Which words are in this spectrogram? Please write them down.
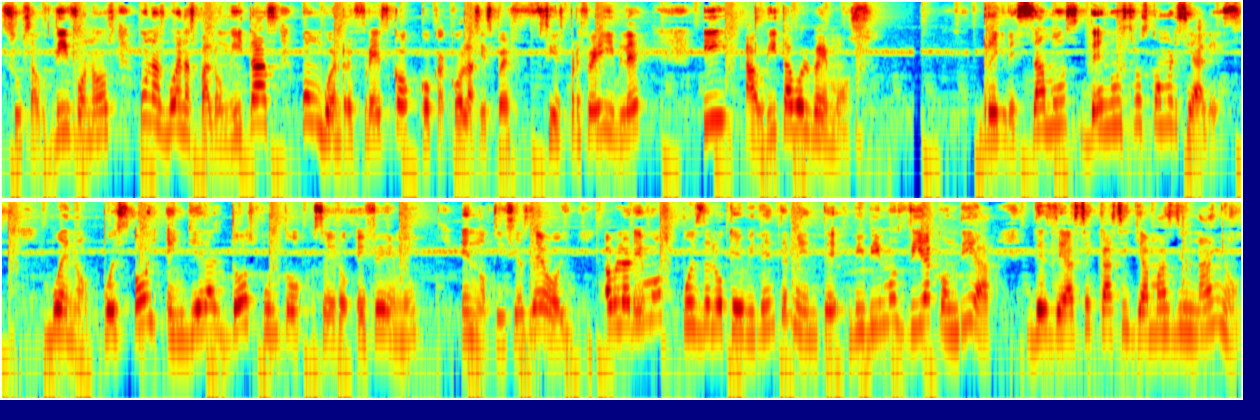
sus audífonos, unas buenas palomitas, un buen refresco, Coca-Cola si es, si es preferible, y ahorita volvemos. Regresamos de nuestros comerciales. Bueno, pues hoy en Gerald 2.0 FM, en Noticias de hoy, hablaremos pues de lo que evidentemente vivimos día con día desde hace casi ya más de un año.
